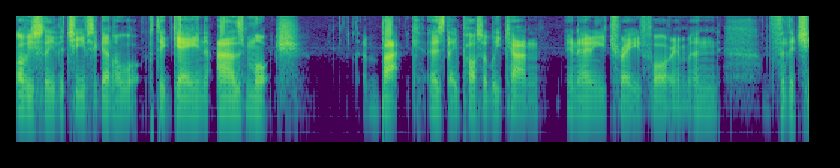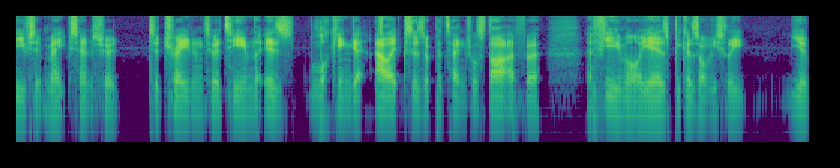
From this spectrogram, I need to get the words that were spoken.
obviously, the Chiefs are going to look to gain as much back as they possibly can in any trade for him. And for the Chiefs, it makes sense to to trade him to a team that is looking at Alex as a potential starter for a few more years because obviously you're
